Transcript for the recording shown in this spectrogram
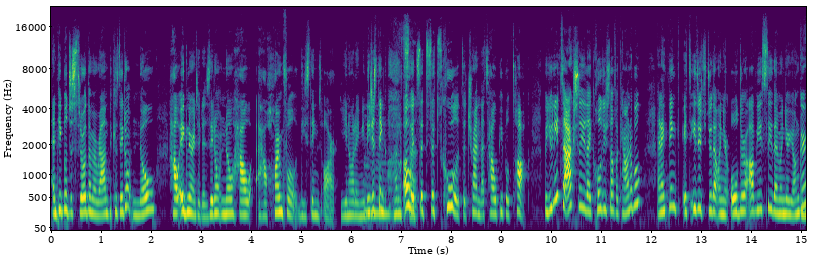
and people just throw them around because they don't know how ignorant it is. They don't know how how harmful these things are. You know what i mean? They just think oh it's it's it's cool. It's a trend. That's how people talk. But you need to actually like hold yourself accountable. And i think it's easier to do that when you're older obviously than when you're younger.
